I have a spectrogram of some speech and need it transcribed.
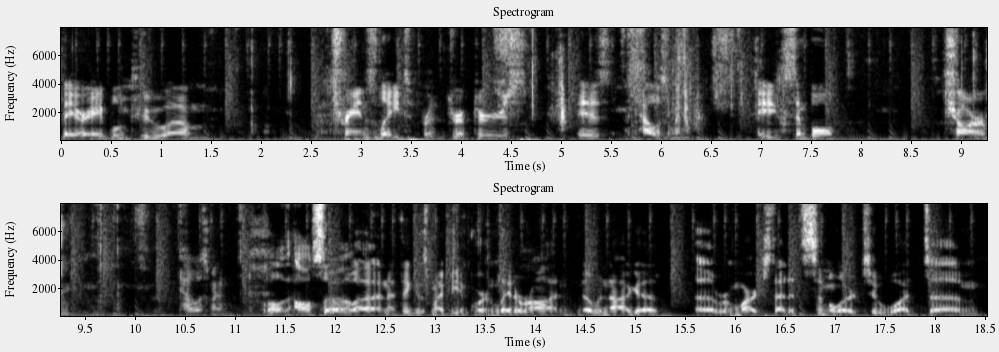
they are able to um, translate for the drifters is a talisman, a simple charm talisman. Well, also, uh, and I think this might be important later on, Nobunaga uh, remarks that it's similar to what, um,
